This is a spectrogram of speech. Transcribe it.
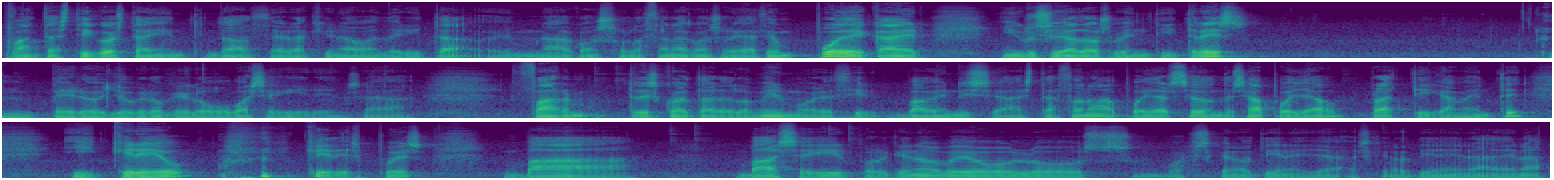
Fantástico, está intentando hacer aquí una banderita, una consolación, una consolidación. Puede caer inclusive a los 23, pero yo creo que luego va a seguir. ¿eh? O sea, Farm, tres cuartas de lo mismo, es decir, va a venirse a esta zona, a apoyarse donde se ha apoyado prácticamente, y creo que después va, va a seguir, porque no veo los... Pues es que no tiene ya, es que no tiene nada de nada,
